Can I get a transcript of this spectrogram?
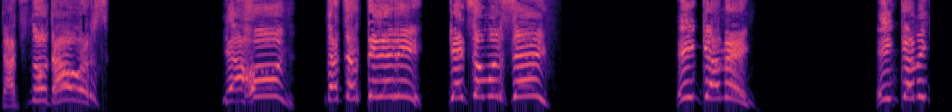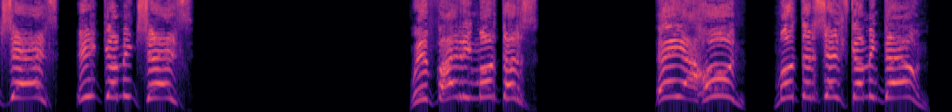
That's not ours! Yahon! That's artillery! Get somewhere safe! Incoming! Incoming shells! Incoming shells! We're firing mortars! Hey, Ahon! Mortar shells coming down!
